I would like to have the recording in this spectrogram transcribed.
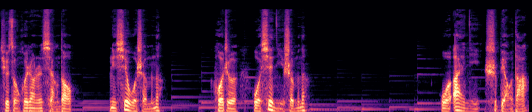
却总会让人想到，你谢我什么呢？或者我谢你什么呢？我爱你是表达，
